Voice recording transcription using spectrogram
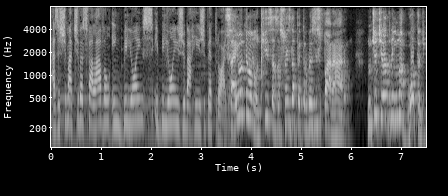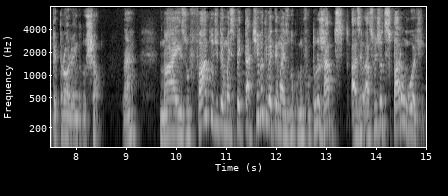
As estimativas falavam em bilhões e bilhões de barris de petróleo. Saiu aquela notícia, as ações da Petrobras dispararam. Não tinha tirado nenhuma gota de petróleo ainda do chão, né? Mas o fato de ter uma expectativa que vai ter mais lucro no futuro, já as ações já disparam hoje.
